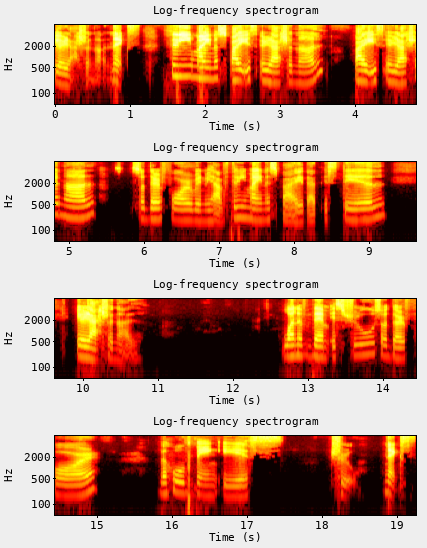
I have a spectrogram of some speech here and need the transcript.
irrational. Next, 3 minus pi is irrational. Pi is irrational. So therefore, when we have 3 minus pi, that is still irrational. One of them is true, so therefore, the whole thing is true. Next,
